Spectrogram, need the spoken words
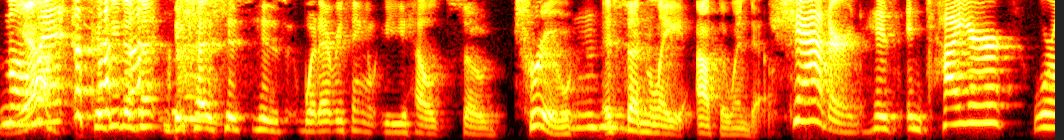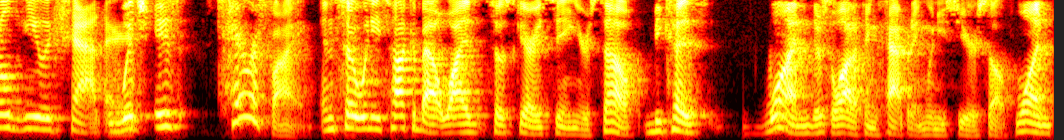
moment. because he doesn't because his his what everything he held so true Mhm. is suddenly out the window, shattered. His entire worldview is shattered. which is terrifying. And so when you talk about why is it so scary seeing yourself, because one, there's a lot of things happening when you see yourself. One,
